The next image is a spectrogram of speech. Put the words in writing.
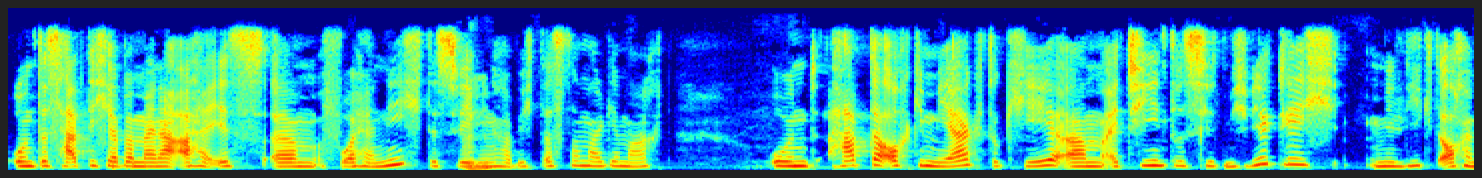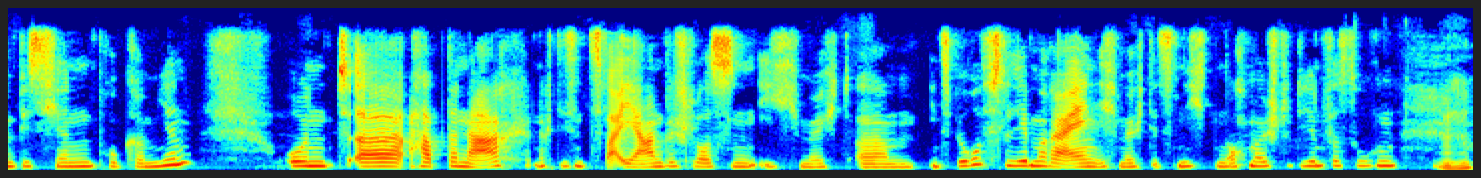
Und das hatte ich ja bei meiner AHS ähm, vorher nicht. Deswegen mhm. habe ich das dann mal gemacht und habe da auch gemerkt, okay, ähm, IT interessiert mich wirklich, mir liegt auch ein bisschen Programmieren und äh, habe danach, nach diesen zwei Jahren beschlossen, ich möchte ähm, ins Berufsleben rein, ich möchte jetzt nicht nochmal studieren versuchen mhm.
